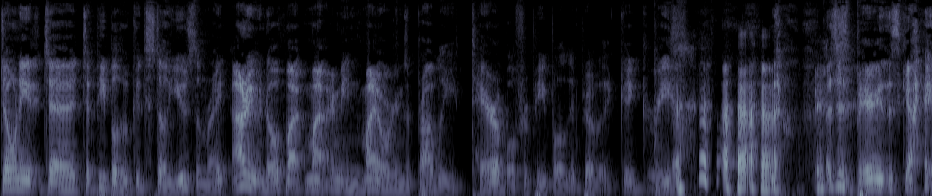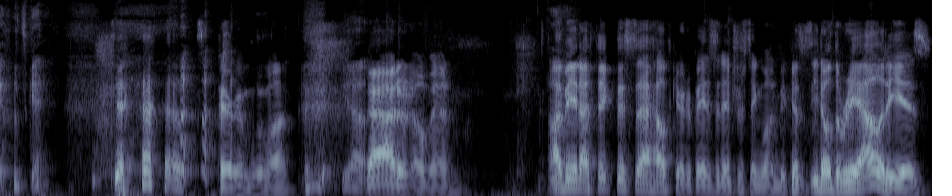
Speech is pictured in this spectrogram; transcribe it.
donated to, to people who could still use them, right? I don't even know if my, my I mean my organs are probably terrible for people. They're probably like, good grief. Let's just bury this guy. Let's get Let's bury and move on. yeah. Yeah, I don't know, man. I mean, I think this uh, healthcare debate is an interesting one because you know the reality is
